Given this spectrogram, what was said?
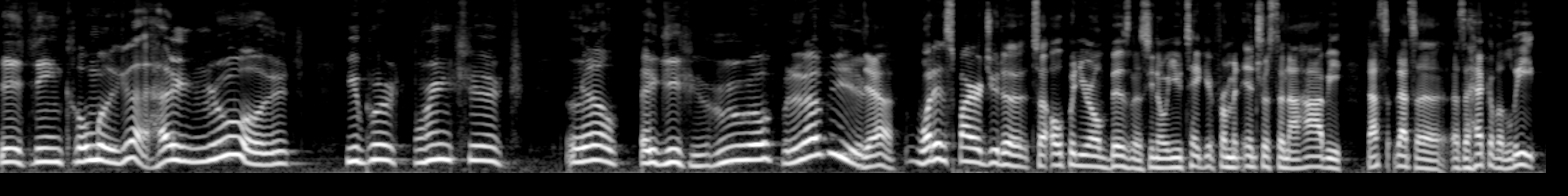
they think, oh my god, how do you know all this? You first research. No, I just grew up loving it. Yeah. What inspired you to to open your own business? You know, when you take it from an interest and a hobby, that's that's a that's a heck of a leap.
